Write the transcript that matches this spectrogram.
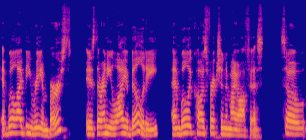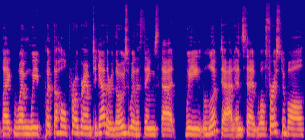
And will I be reimbursed? Is there any liability? And will it cause friction in my office? So, like when we put the whole program together, those were the things that we looked at and said, well, first of all,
